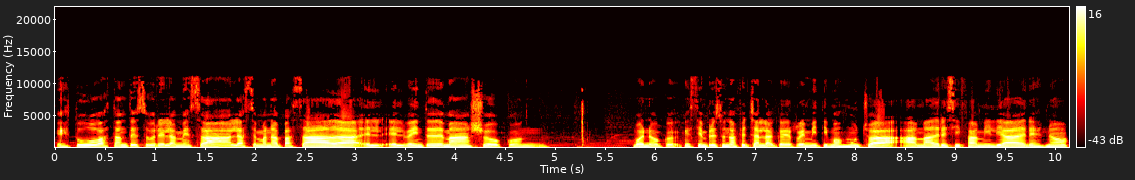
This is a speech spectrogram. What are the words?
estuvo bastante sobre la mesa la semana pasada, el, el 20 de mayo, con, bueno, que siempre es una fecha en la que remitimos mucho a, madres y familiares, ¿no?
